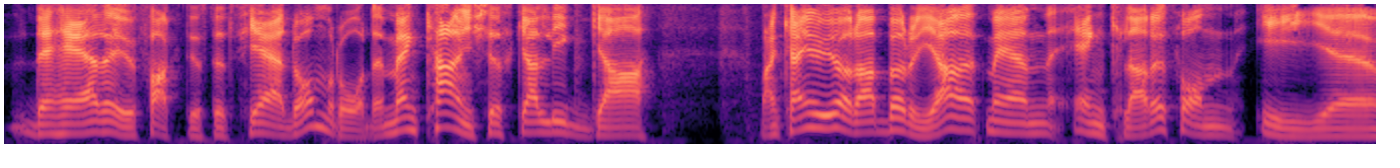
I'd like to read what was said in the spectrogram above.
det här är ju faktiskt ett fjärde område, men kanske ska ligga man kan ju göra, börja med en enklare sån i eh,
